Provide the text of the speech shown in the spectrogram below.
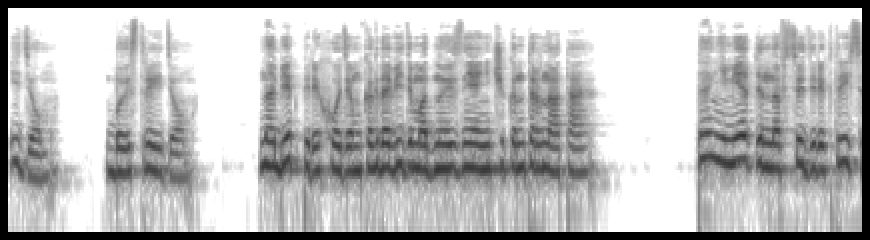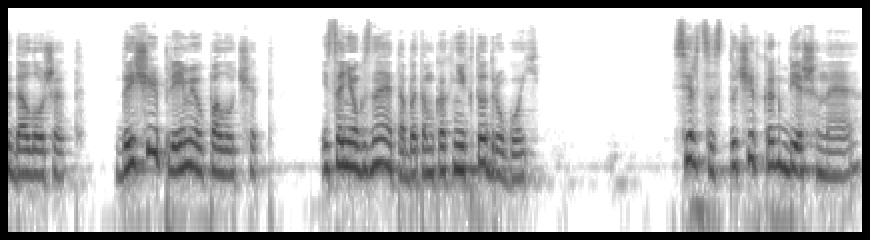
«Идем». Быстро идем. На бег переходим, когда видим одну из нянечек интерната. Та немедленно все директрисе доложит, да еще и премию получит. И Санек знает об этом, как никто другой. Сердце стучит, как бешеное.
